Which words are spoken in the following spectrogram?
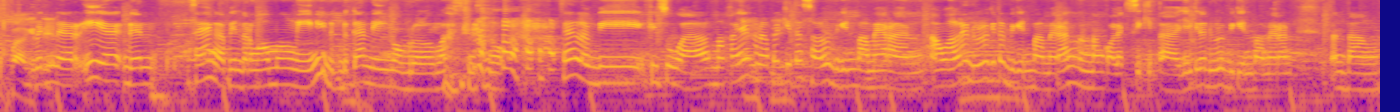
apa gitu ya. Bener, iya. Dan saya nggak pinter ngomong nih. Ini deg-degan nih ngobrol sama Mas Wisnu. saya lebih visual, makanya kenapa kita selalu bikin pameran. Awalnya dulu kita bikin pameran tentang koleksi kita. Jadi kita dulu bikin pameran tentang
